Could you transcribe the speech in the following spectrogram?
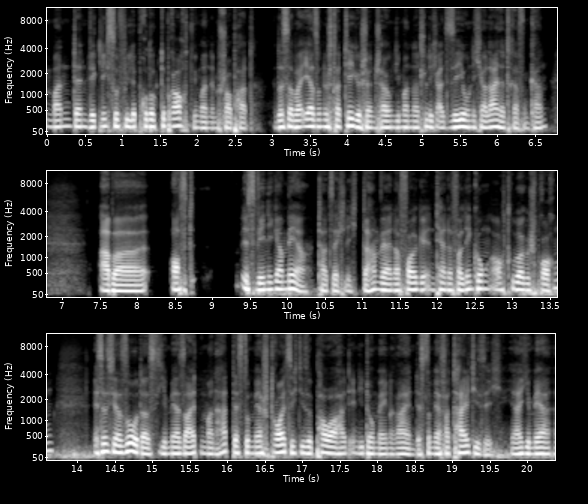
man denn wirklich so viele Produkte braucht, wie man im Shop hat. Das ist aber eher so eine strategische Entscheidung, die man natürlich als SEO nicht alleine treffen kann. Aber oft ist weniger mehr tatsächlich. Da haben wir in der Folge interne Verlinkungen auch drüber gesprochen. Es ist ja so, dass je mehr Seiten man hat, desto mehr streut sich diese Power halt in die Domain rein, desto mehr verteilt die sich. Ja, je mehr,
